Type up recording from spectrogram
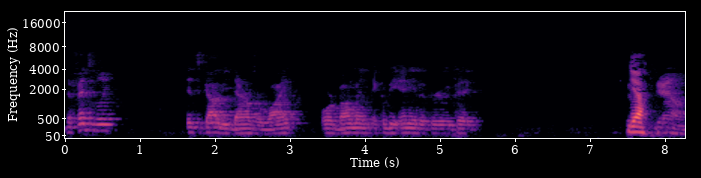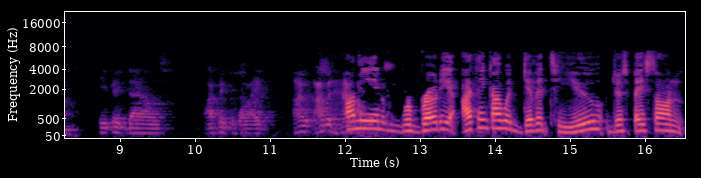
defensively, it's got to be Downs or White or Bowman. It could be any of the three we picked. Yeah. Downs. He picked Downs. I picked White. I I would have. I mean, Brody, I think I would give it to you just based on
